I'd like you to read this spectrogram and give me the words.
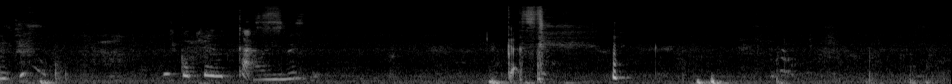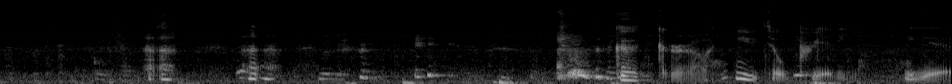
Let's go play with Gus. Gus. Good girl. You're so pretty. Yeah.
